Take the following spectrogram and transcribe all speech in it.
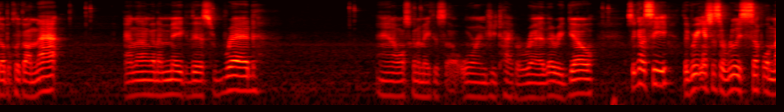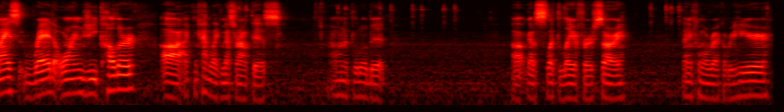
double click on that. And then I'm going to make this red. And I'm also going to make this an orangey type of red. There we go. So you're going to see the gradient's just a really simple, nice red, orangey color. Uh, I can kind of like mess around with this. I want it a little bit. Oh, gotta select the layer first, sorry. Then come over back over here.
